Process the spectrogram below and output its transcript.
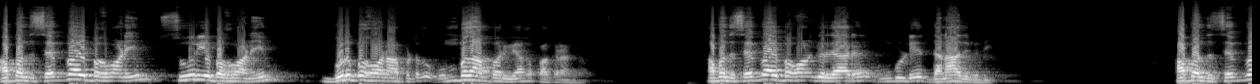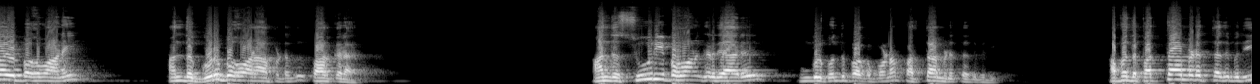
அப்ப அந்த செவ்வாய் பகவானையும் சூரிய பகவானையும் குரு பகவான் ஆப்பட்டது ஒன்பதாம் பார்வையாக பார்க்குறாங்க. அப்ப அந்த செவ்வாய் பகவானுங்கிறது யாரு? உங்களுடைய தனாதிபதி. அப்ப அந்த செவ்வாய் பகவானை அந்த குரு பகவான் ஆப்பட்டது பார்க்கிறார். அந்த சூரிய பகவான்ங்கிறது யாரு? உங்களுக்கு வந்து பார்க்க போனா பத்தாம் இடத்து அதிபதி. அப்ப அந்த பத்தாம் இடத்து அதிபதி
